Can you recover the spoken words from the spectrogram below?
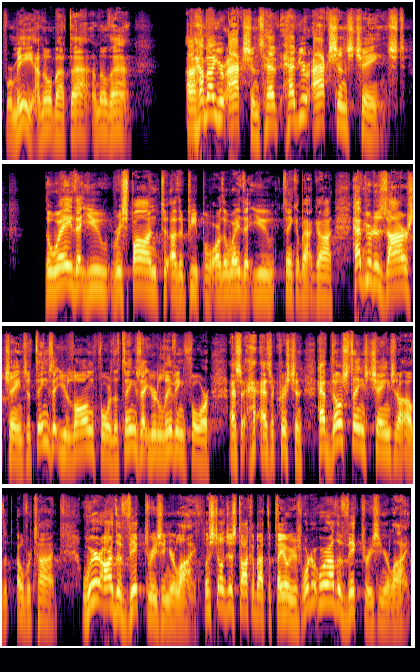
for me. I know about that. I know that. Uh, how about your actions? Have, have your actions changed? The way that you respond to other people or the way that you think about God? Have your desires changed? The things that you long for, the things that you're living for as a, as a Christian, have those things changed over time? Where are the victories in your life? Let's don't just talk about the failures. Where, where are the victories in your life?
